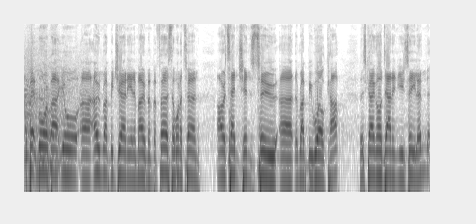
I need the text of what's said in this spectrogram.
a bit more about your uh, own rugby journey in a moment. But first, I want to turn our attentions to uh, the Rugby World Cup that's going on down in New Zealand.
